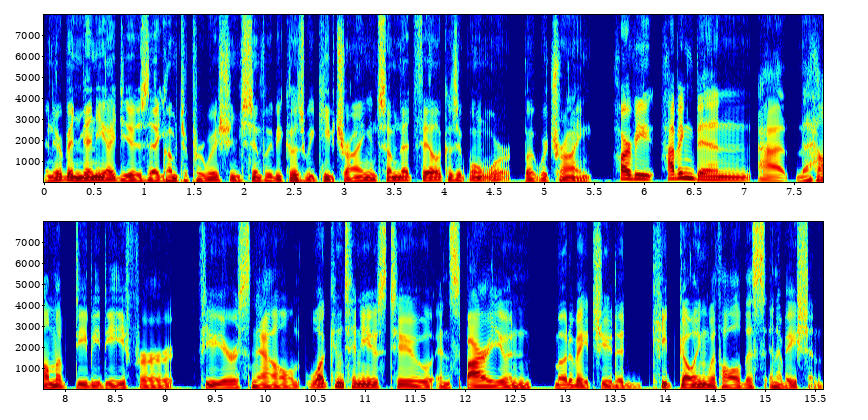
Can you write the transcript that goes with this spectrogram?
And there have been many ideas that come to fruition simply because we keep trying and some that fail because it won't work, but we're trying. Harvey, having been at the helm of DBD for a few years now, what continues to inspire you and motivate you to keep going with all this innovation?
